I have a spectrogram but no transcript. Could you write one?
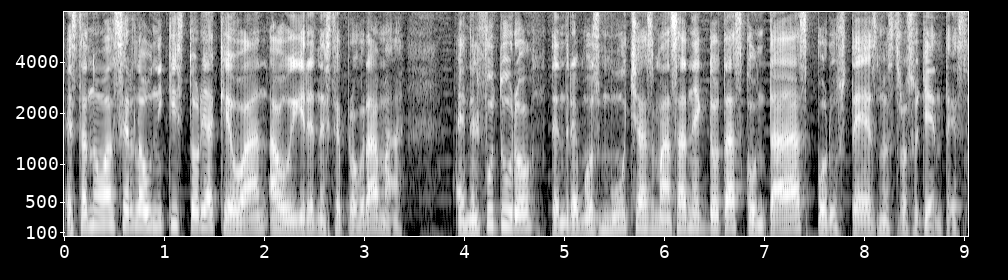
esta no va a ser la única historia que van a oír en este programa. En el futuro tendremos muchas más anécdotas contadas por ustedes nuestros oyentes.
